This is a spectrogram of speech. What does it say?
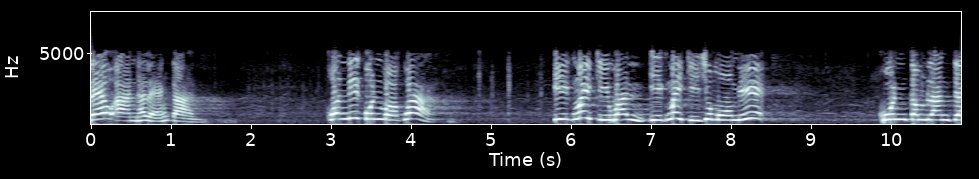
แล้วอ่านแถลงการ คนที่คุณบอกว่า อีกไม่กี่วัน อีกไม่กี่ชั่วโมงนี้ คุณกำลังจะ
